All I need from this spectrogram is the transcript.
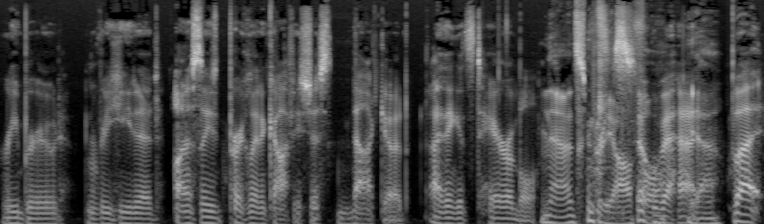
rebrewed and reheated. Honestly, percolated coffee is just not good. I think it's terrible. No, it's pretty awful. so bad. Yeah. But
